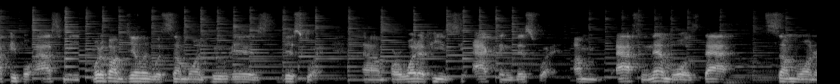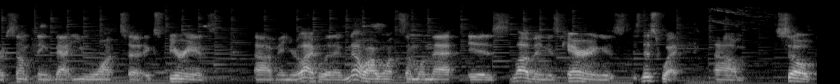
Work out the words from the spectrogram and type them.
of people ask me, what if I'm dealing with someone who is this way? Um, or what if he's acting this way? I'm asking them, well, is that someone or something that you want to experience um, in your life? Well, they're like, no, I want someone that is loving, is caring, is, is this way. Um, so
